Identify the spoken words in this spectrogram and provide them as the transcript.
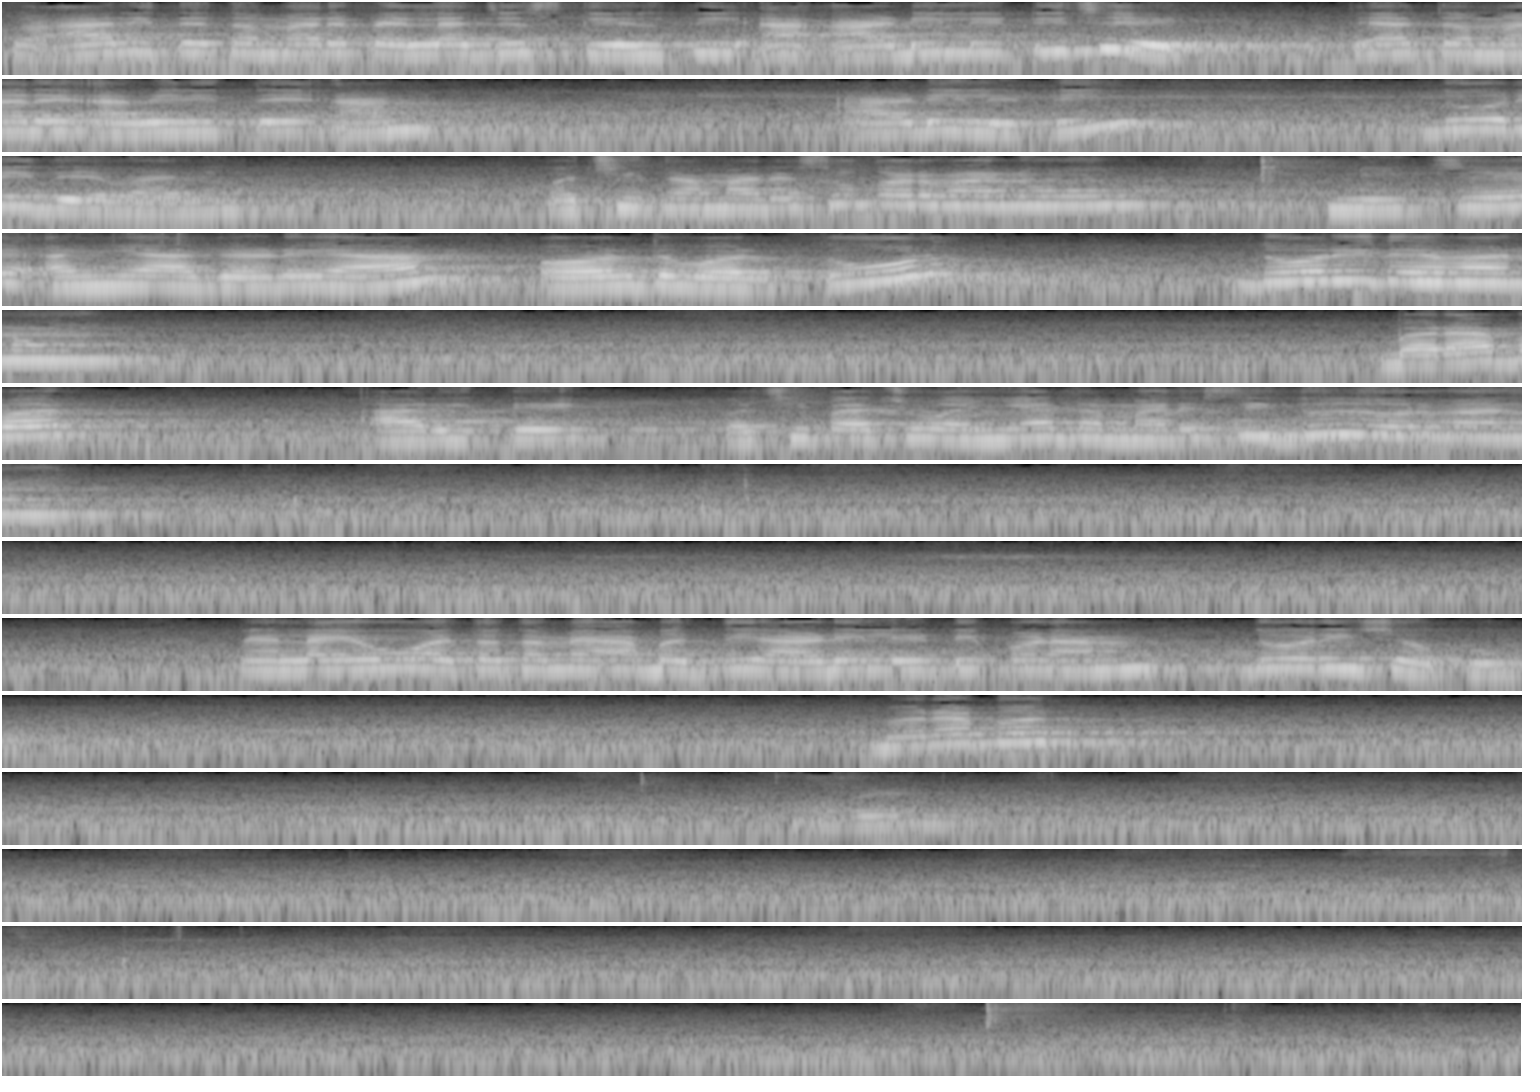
તો આ રીતે તમારે પહેલાં જે સ્કેલથી આ આડી લીટી છે, ત્યાં તમારે આવી રીતે આમ આડી લીટી દોરી દેવાની. પછી તમારે શું કરવાનું? નીચે અહીંયા આગળ આમ અર્ધ વર્તુળ દોરી દેવાનું. બરાબર? આ રીતે. પછી પાછું અહીંયા તમારે સીધું દોરવાનું. પહેલાં એવું હોય તો તમે આ બધી આડી લીટી પણ આમ દોરી શકો. બરાબર? હવે.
